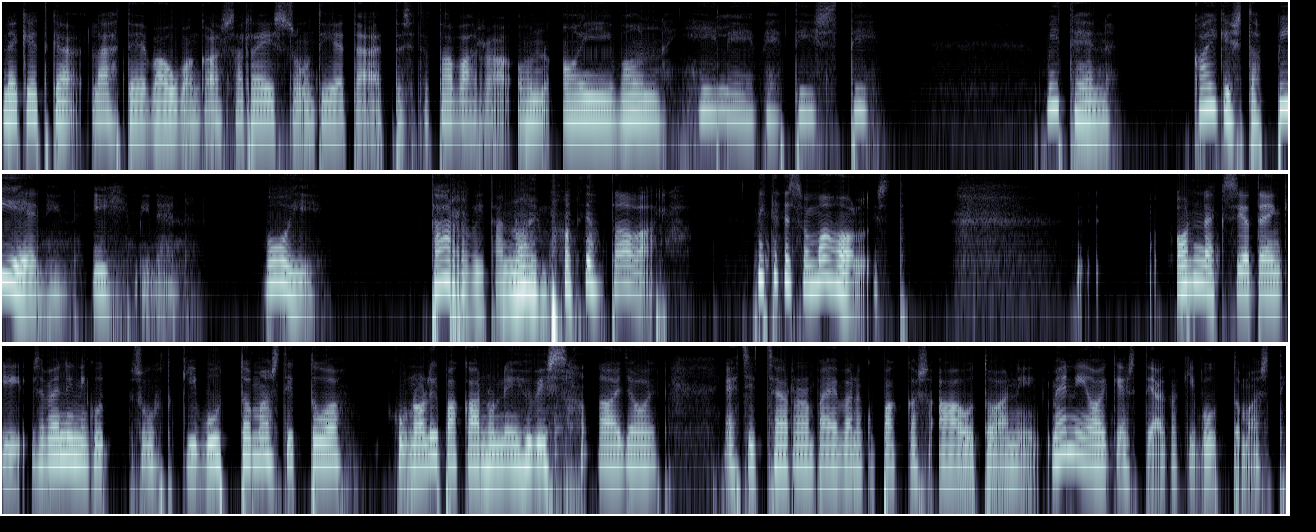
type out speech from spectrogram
Ne, ketkä lähtee vauvan kanssa reissuun, tietää, että sitä tavaraa on aivan helvetisti. Miten kaikista pienin ihminen voi tarvita noin paljon tavaraa? Miten se on mahdollista? Onneksi jotenkin se meni niin kuin suht kivuttomasti tuo, kun oli pakannut niin hyvissä ajoin. Että sitten seuraavana päivänä, kun pakkas autoa, niin meni oikeasti aika kivuttomasti.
